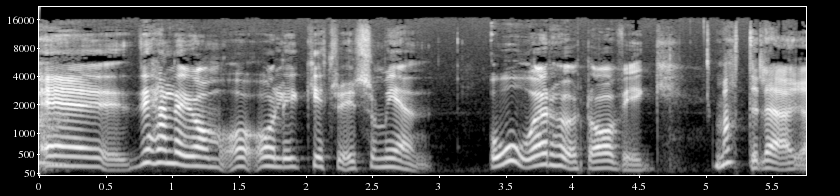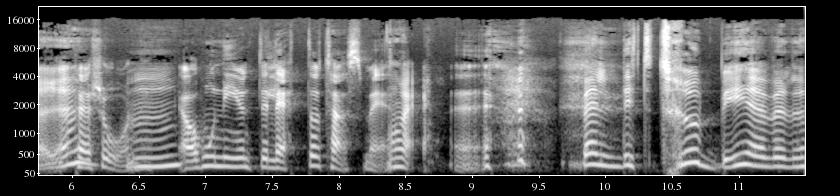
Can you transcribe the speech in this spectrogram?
Ja. Eh, det handlar ju om O- Ollie Kittredge som är en oerhört avig Mattelärare. person. Ja, hon är ju inte lätt att tas med. Nej. Väldigt trubbig är väl det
